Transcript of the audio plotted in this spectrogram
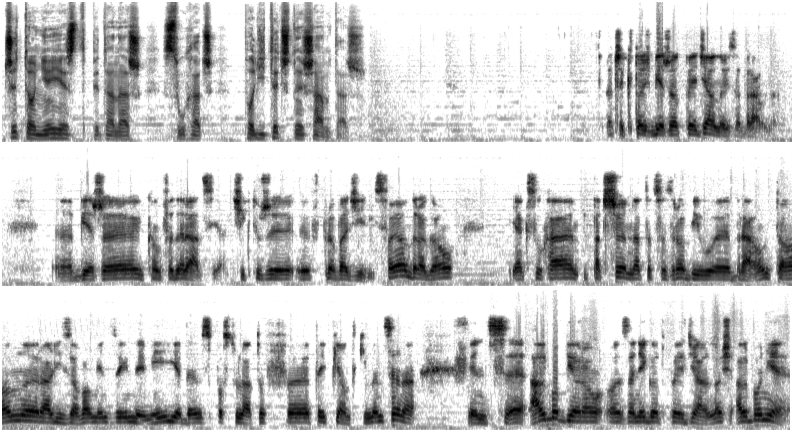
Czy to nie jest, pyta nasz słuchacz, polityczny szantaż? Znaczy ktoś bierze odpowiedzialność za Brauna. E, Bierze Konfederacja. Ci, którzy e, wprowadzili. Swoją drogą, jak słuchałem patrzyłem na to, co zrobił e, Brown, to on realizował między innymi jeden z postulatów tej piątki Mencena. Więc e, albo biorą za niego odpowiedzialność, albo nie.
